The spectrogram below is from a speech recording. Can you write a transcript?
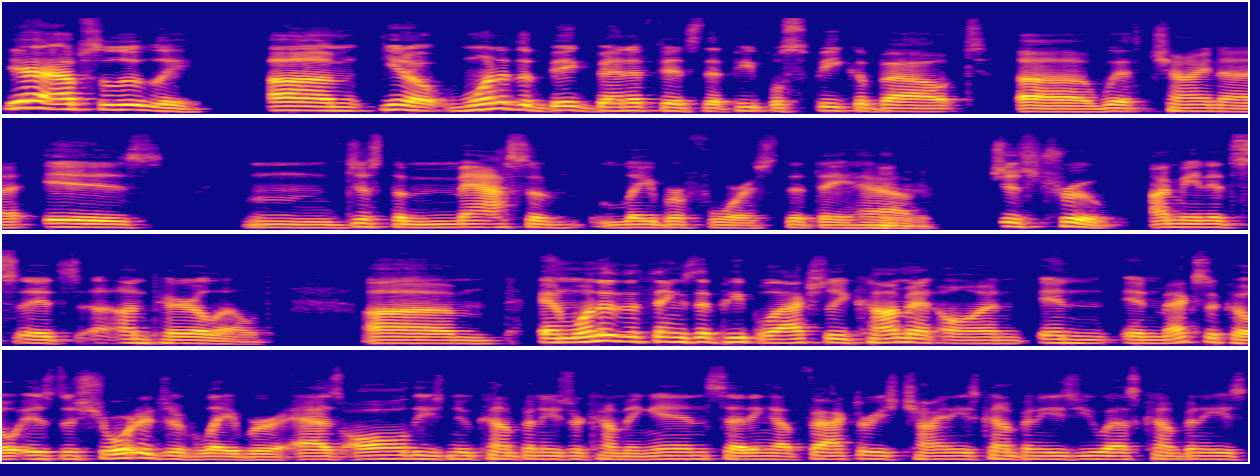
Yeah, absolutely. Um, you know, one of the big benefits that people speak about uh, with China is mm, just the massive labor force that they have. Mm-hmm. Just true. I mean, it's it's unparalleled. Um, and one of the things that people actually comment on in in Mexico is the shortage of labor as all these new companies are coming in, setting up factories, Chinese companies, U.S. companies,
